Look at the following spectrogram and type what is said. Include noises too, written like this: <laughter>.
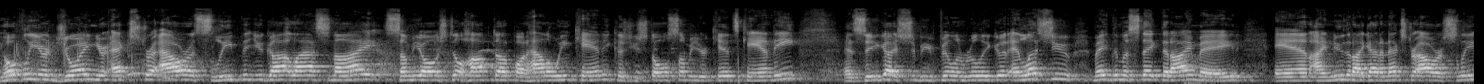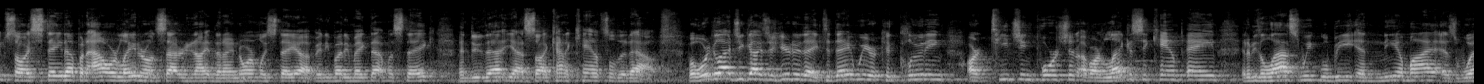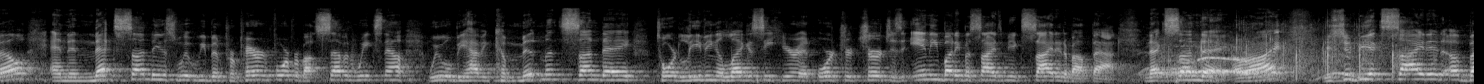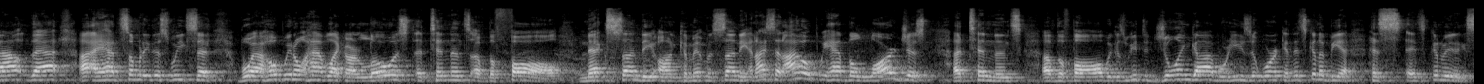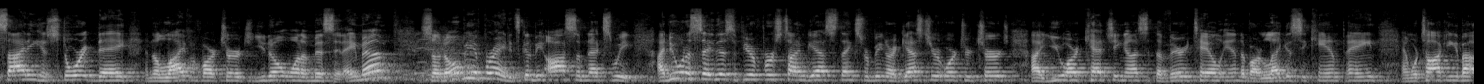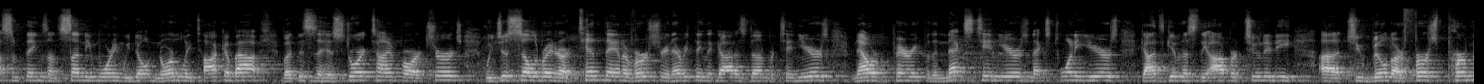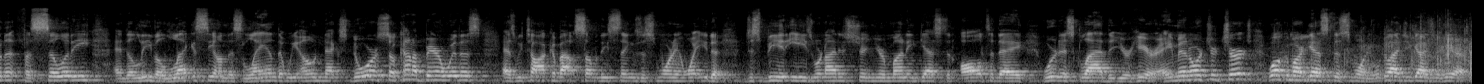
Hopefully, you're enjoying your extra hour of sleep that you got last night. Some of y'all are still hopped up on Halloween candy because you stole some of your kids' candy. And so you guys should be feeling really good, unless you made the mistake that I made, and I knew that I got an extra hour of sleep, so I stayed up an hour later on Saturday night than I normally stay up. Anybody make that mistake and do that? Yeah, so I kind of canceled it out. But we're glad you guys are here today. Today we are concluding our teaching portion of our legacy campaign. It'll be the last week we'll be in Nehemiah as well. And then next Sunday, this week we've been preparing for for about seven weeks now, we will be having Commitment Sunday toward leaving a legacy here at Orchard Church. Is anybody besides me excited about that? Next Sunday, all right? You should be excited about that. I had somebody this week said, "Boy, I hope we don't have like our lowest attendance of the fall next Sunday on Commitment Sunday." And I said, "I hope we have the largest attendance of the fall because we get to join God where He's at work, and it's going to be a it's going to be an exciting, historic day in the life of our church. You don't want to miss it. Amen. So don't be afraid. It's going to be awesome next week. I do want to say this: if you're a first-time guest, thanks for being our guest here at Orchard Church. Uh, you are catching us at the very tail end of our legacy campaign and we're talking about some things on Sunday morning we don't normally talk about, but this is a historic time for our church. We just celebrated our 10th anniversary and everything that God has done for 10 years. Now we're preparing for the next 10 years, next 20 years. God's given us the opportunity uh, to build our first permanent facility and to leave a legacy on this land that we own next door. So kind of bear with us as we talk about some of these things this morning. I want you to just be at ease. We're not interested in your money guest at all today. We're just glad that you're here. Amen, Orchard Church. Welcome our guests this morning. We're glad you guys are here.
